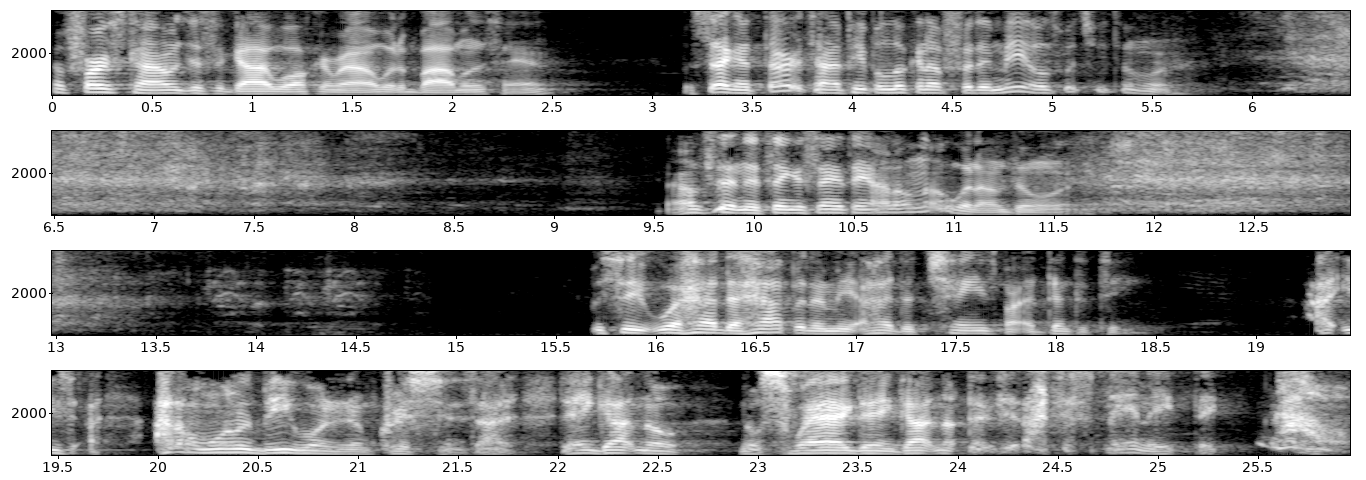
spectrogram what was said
The first time, was just a guy walking around with a Bible in his hand. The second, third time, people looking up for their meals. What you doing? I'm sitting there thinking the same thing. I don't know what I'm doing. But see, what had to happen to me, I had to change my identity. I, I don't want to be one of them Christians. I, they ain't got no, no swag. They ain't got nothing. I just, man, they, they, no.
